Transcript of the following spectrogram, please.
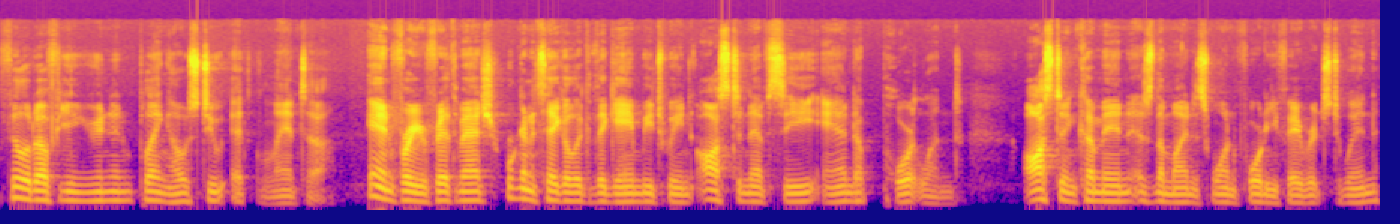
Philadelphia Union playing host to Atlanta. And for your fifth match, we're going to take a look at the game between Austin FC and Portland. Austin come in as the minus 140 favorites to win.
